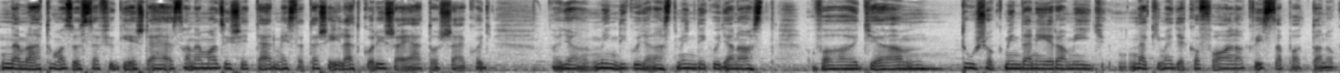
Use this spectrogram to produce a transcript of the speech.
nem látom az összefüggést ehhez, hanem az is egy természetes életkori sajátosság, hogy, hogy a, mindig ugyanazt, mindig ugyanazt, vagy um, túl sok minden ér, ami így neki megyek a falnak, visszapattanok.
